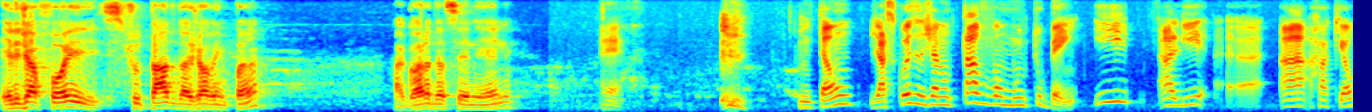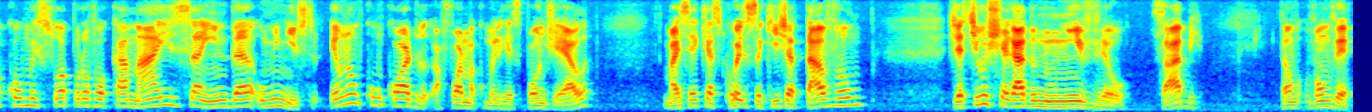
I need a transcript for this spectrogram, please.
ele já foi chutado da Jovem Pan, agora da CNN. É. Então, as coisas já não estavam muito bem. E ali a Raquel começou a provocar mais ainda o ministro. Eu não concordo a forma como ele responde ela, mas é que as coisas aqui já estavam. já tinham chegado num nível, sabe? Então vamos ver.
